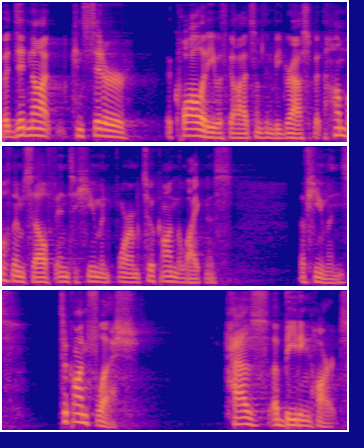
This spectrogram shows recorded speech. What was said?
but did not consider equality with God something to be grasped, but humbled himself into human form, took on the likeness of humans, took on flesh, has a beating heart,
